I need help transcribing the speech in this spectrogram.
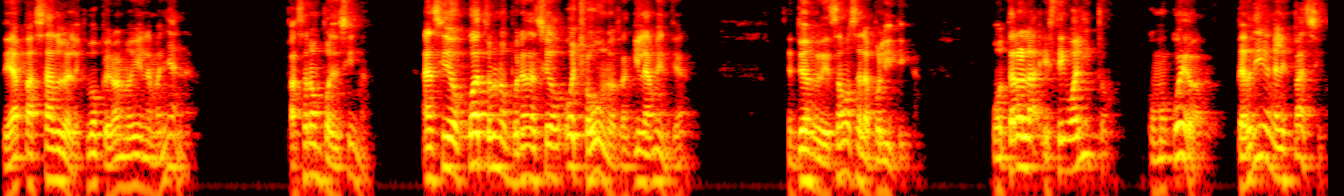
te va a pasarlo al equipo peruano hoy en la mañana. Pasaron por encima. Han sido 4-1, pero han sido 8-1 tranquilamente. ¿eh? Entonces regresamos a la política. Otárola está igualito, como Cueva, perdido en el espacio.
